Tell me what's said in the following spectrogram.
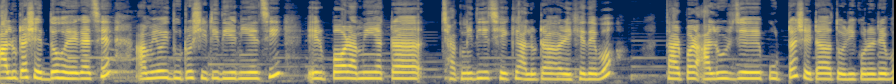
আলুটা সেদ্ধ হয়ে গেছে, আমি ওই দুটো সিটি দিয়ে নিয়েছি, এরপর আমি একটা ছাকনি দিয়ে ছেঁকে আলুটা রেখে দেব, তারপর আলুর যে পুরটা সেটা তৈরি করে নেব।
